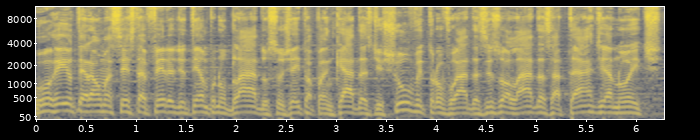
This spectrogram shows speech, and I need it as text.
O Rio terá uma sexta-feira de tempo nublado, sujeito a pancadas de chuva e trovoadas isoladas à tarde e à noite.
